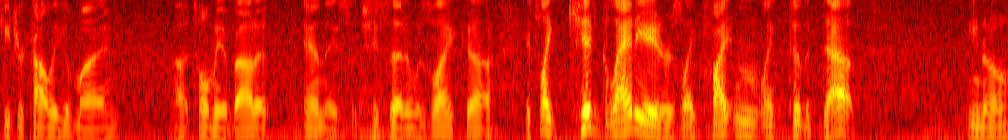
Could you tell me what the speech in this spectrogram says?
teacher colleague of mine, uh, told me about it, and they she said it was like uh, it's like kid gladiators, like fighting like to the death, you know.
